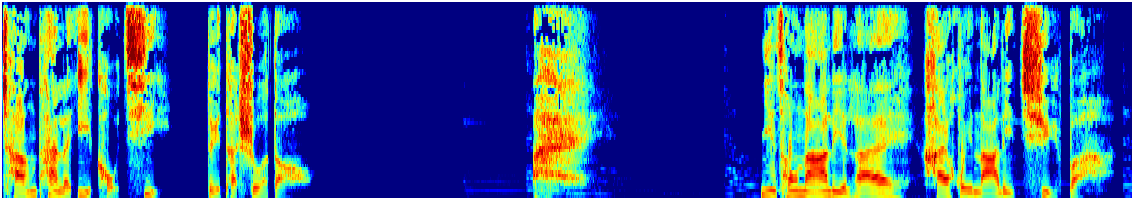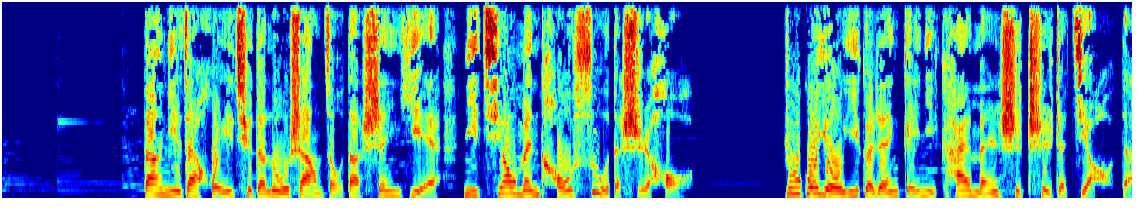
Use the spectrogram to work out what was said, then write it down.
长叹了一口气，对他说道：“唉，你从哪里来，还回哪里去吧。当你在回去的路上走到深夜，你敲门投诉的时候，如果有一个人给你开门是赤着脚的，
